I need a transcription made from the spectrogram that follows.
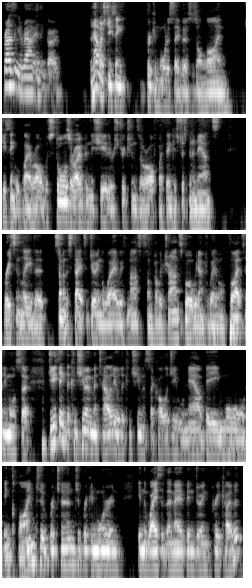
browsing around and then go. And how much do you think brick and mortar, say, versus online, do you think will play a role? The stores are open this year, the restrictions are off. I think it's just been announced recently that some of the states are doing away with masks on public transport. We don't have to wear them on flights anymore. So, do you think the consumer mentality or the consumer psychology will now be more inclined to return to brick and mortar in, in the ways that they may have been doing pre COVID?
